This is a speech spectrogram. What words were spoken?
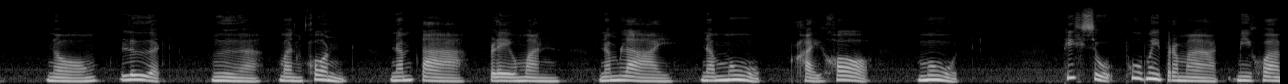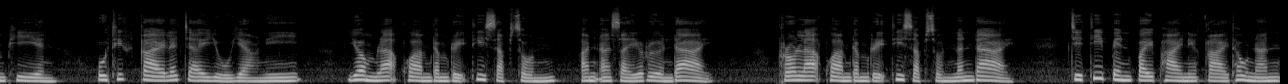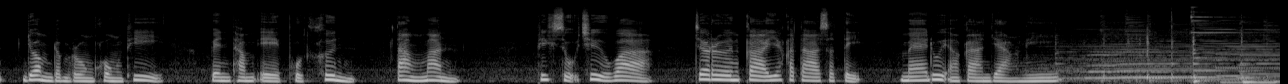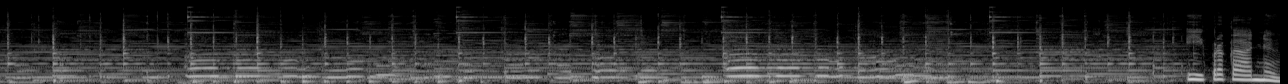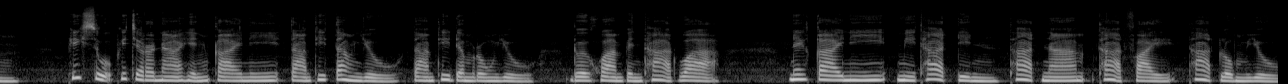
หนอง เลือด เหงื่อ มันข้น น้ำตา เปลวมัน น้ำลาย น้ำมูก ไขข้อ มูด ภิกษุผู้ไม่ประมาทมีความเพียร อุทิศกายและใจอยู่อย่างนี้ ย่อมละความดำริที่สับสน อันอาศัยเรือนได้ เพราะละความดำริที่สับสนนั้นได้ จิตที่เป็นไปภายในกายเท่านั้นย่อมดำรงคงที่ เป็นธรรมเอกผุดขึ้น ตั้งมั่น ภิกษุชื่อว่า เจริญกายคตาสติ แม้ด้วยอาการอย่างนี้ อีกประการหนึ่ง ภิกษุพิจารณาเห็นกายนี้ตามที่ตั้งอยู่ ตามที่ดำรงอยู่ โดยความเป็นธาตุว่า ในกายนี้มีธาตุดินธาตุน้ำธาตุไฟธาตุลมอยู่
